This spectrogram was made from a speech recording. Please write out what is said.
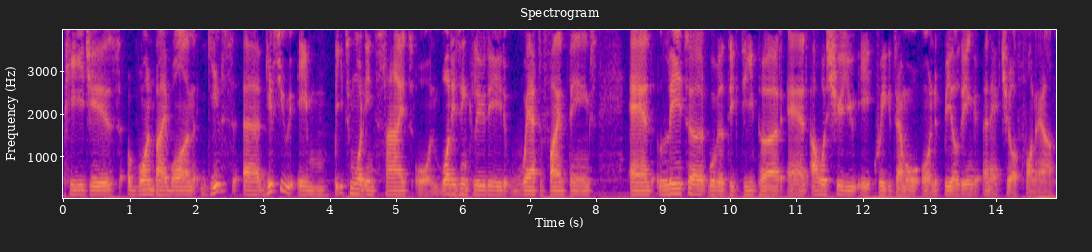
pages one by one gives uh, gives you a bit more insight on what is included, where to find things, and later we will dig deeper and I will show you a quick demo on building an actual funnel.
